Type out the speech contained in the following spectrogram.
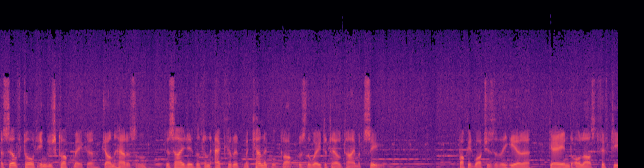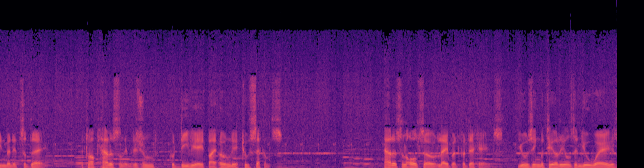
a self-taught English clockmaker, John Harrison, decided that an accurate mechanical clock was the way to tell time at sea. Pocket watches of the era gained or lost 15 minutes a day. The clock Harrison envisioned could deviate by only two seconds. Harrison also labored for decades, using materials in new ways,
